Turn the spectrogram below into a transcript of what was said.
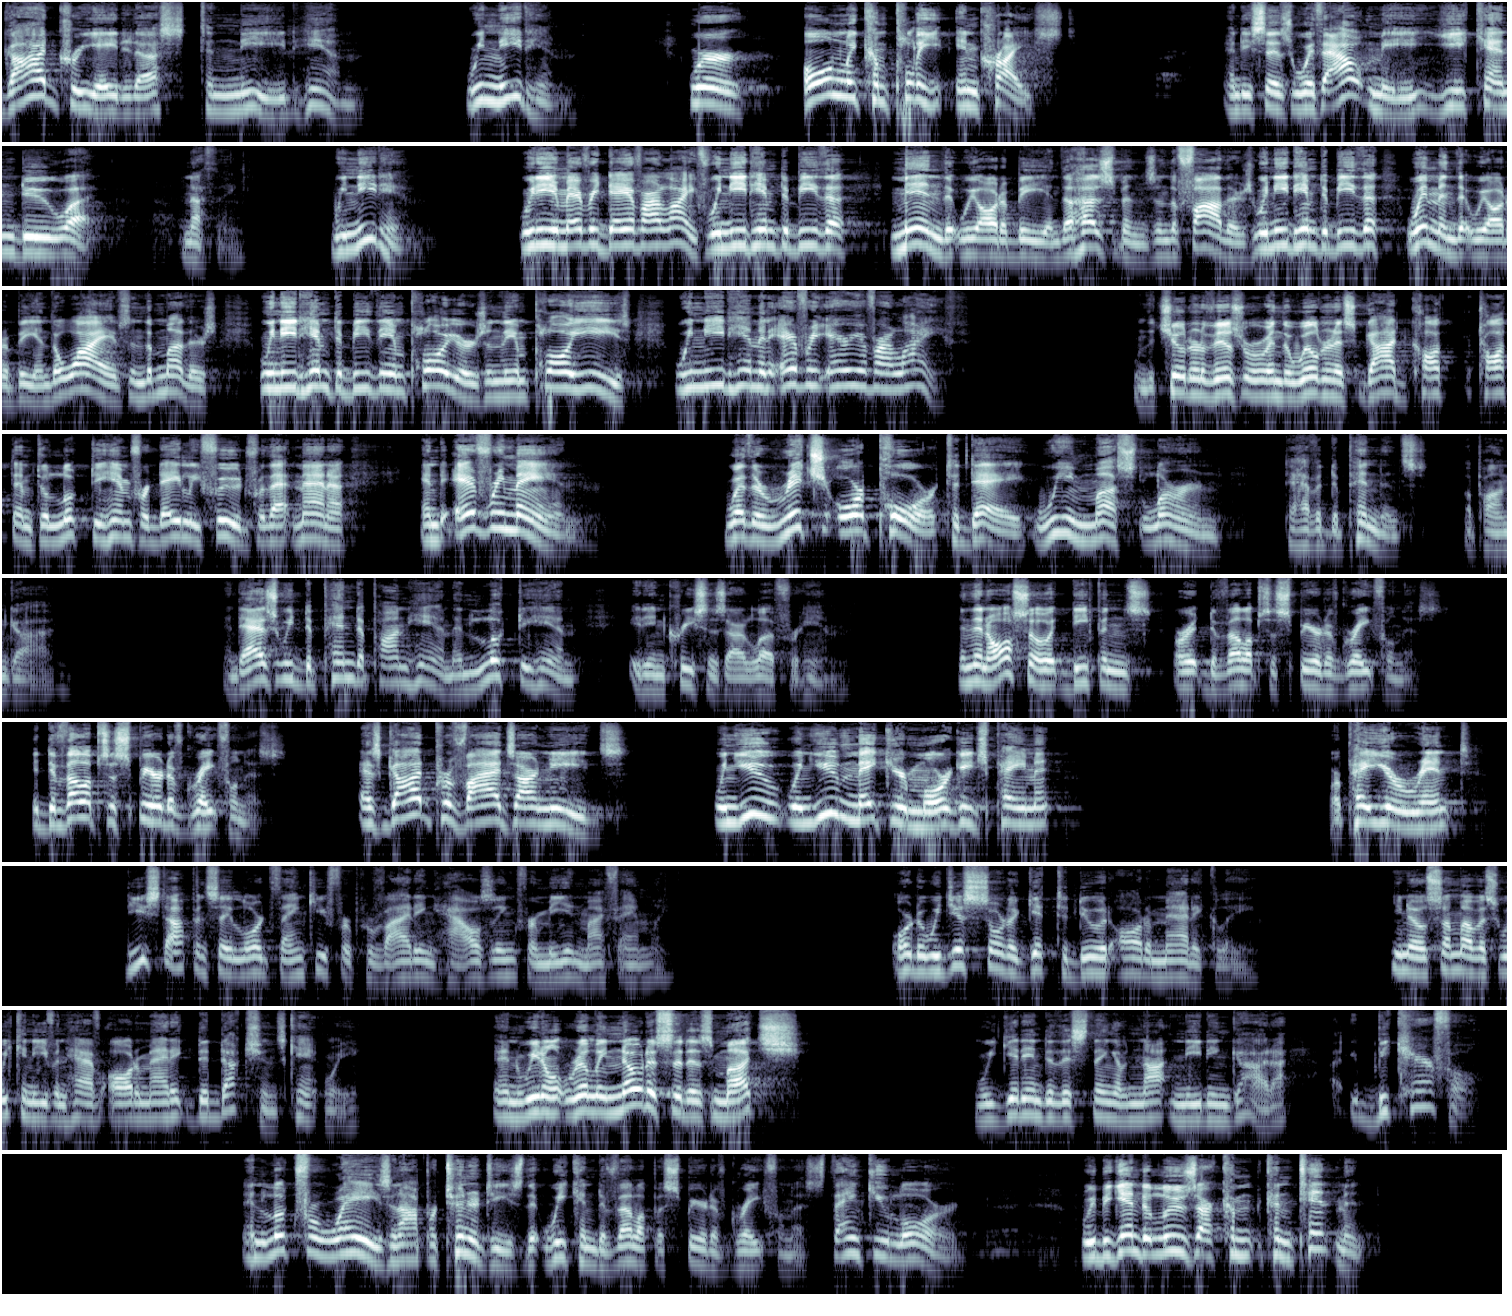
God created us to need Him. We need Him. We're only complete in Christ. And He says, Without me, ye can do what? Nothing. We need Him. We need Him every day of our life. We need Him to be the men that we ought to be, and the husbands and the fathers. We need Him to be the women that we ought to be, and the wives and the mothers. We need Him to be the employers and the employees. We need Him in every area of our life. When the children of Israel were in the wilderness, God taught them to look to Him for daily food, for that manna. And every man, whether rich or poor today, we must learn to have a dependence upon God. And as we depend upon Him and look to Him, it increases our love for Him. And then also it deepens or it develops a spirit of gratefulness. It develops a spirit of gratefulness. As God provides our needs, when you, when you make your mortgage payment or pay your rent, do you stop and say, Lord, thank you for providing housing for me and my family? Or do we just sort of get to do it automatically? You know, some of us, we can even have automatic deductions, can't we? And we don't really notice it as much. We get into this thing of not needing God. I, I, be careful. And look for ways and opportunities that we can develop a spirit of gratefulness. Thank you, Lord. We begin to lose our com- contentment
